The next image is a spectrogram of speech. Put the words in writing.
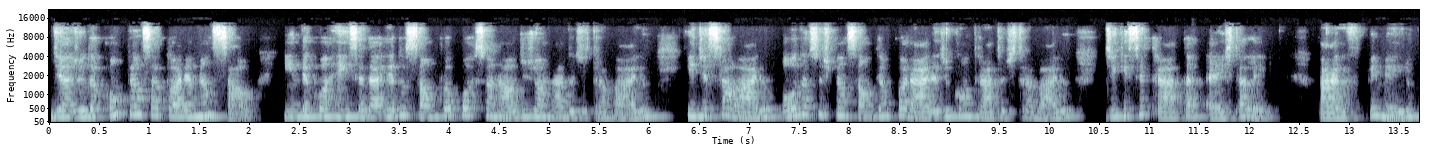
de ajuda compensatória mensal, em decorrência da redução proporcional de jornada de trabalho e de salário ou da suspensão temporária de contrato de trabalho de que se trata esta lei. Parágrafo 1.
